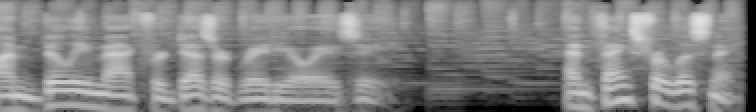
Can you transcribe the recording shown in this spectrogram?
I'm Billy Mack for Desert Radio AZ. And thanks for listening.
